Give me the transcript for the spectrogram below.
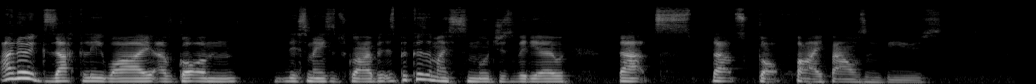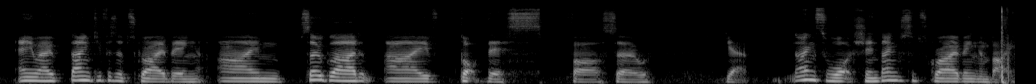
I know exactly why I've gotten um, this many subscribers. It's because of my smudges video. That's that's got 5,000 views. Anyway, thank you for subscribing. I'm so glad I've got this far. So, yeah. Thanks for watching. Thanks for subscribing, and bye.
